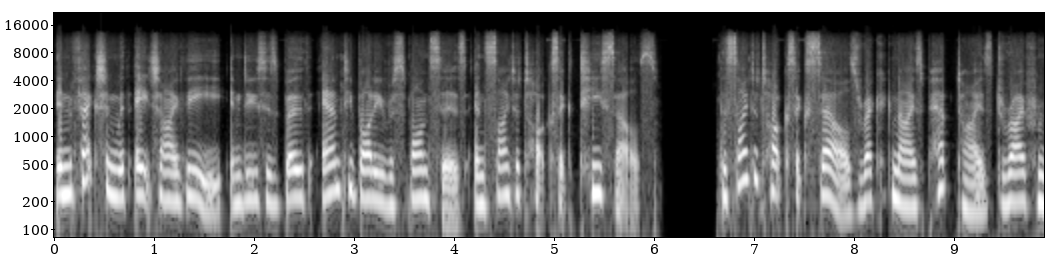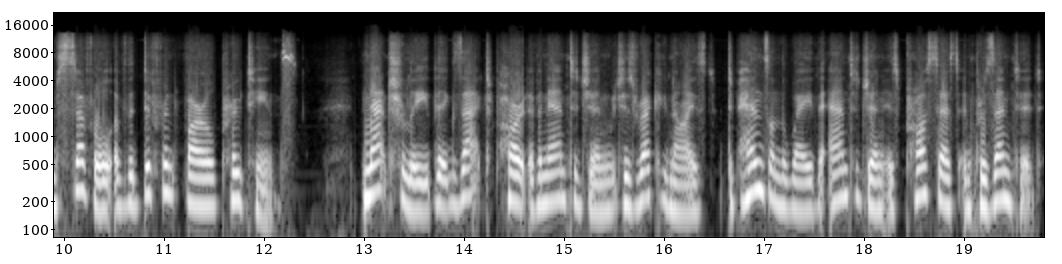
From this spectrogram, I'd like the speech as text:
Infection with HIV induces both antibody responses and cytotoxic T cells. The cytotoxic cells recognize peptides derived from several of the different viral proteins. Naturally, the exact part of an antigen which is recognized depends on the way the antigen is processed and presented,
